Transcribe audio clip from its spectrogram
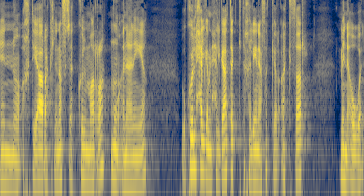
إنه اختيارك لنفسك كل مرة مو أنانية. وكل حلقة من حلقاتك تخليني أفكر أكثر من أول.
